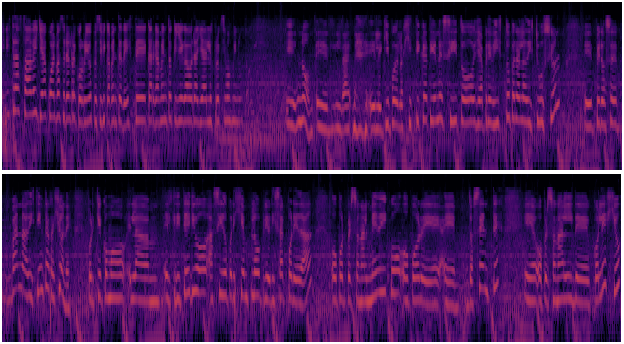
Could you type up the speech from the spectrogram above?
Ministra, ¿sabe ya cuál va a ser el recorrido específicamente de este cargamento que llega ahora ya en los próximos minutos? Eh, no, eh, el equipo de logística tiene sí todo ya previsto para la distribución, eh, pero se van a distintas regiones, porque como el criterio ha sido, por ejemplo, priorizar por edad o por personal médico o por docentes o personal de colegio,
